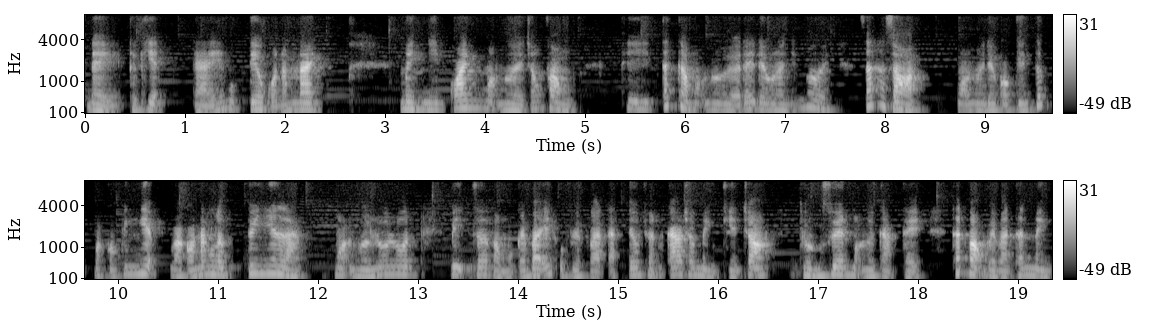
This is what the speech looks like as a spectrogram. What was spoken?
để thực hiện cái mục tiêu của năm nay. Mình nhìn quanh mọi người trong phòng thì tất cả mọi người ở đây đều là những người rất là giỏi. Mọi người đều có kiến thức và có kinh nghiệm và có năng lực. Tuy nhiên là mọi người luôn luôn bị rơi vào một cái bẫy của việc là đặt tiêu chuẩn cao cho mình khiến cho thường xuyên mọi người cảm thấy thất vọng về bản thân mình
